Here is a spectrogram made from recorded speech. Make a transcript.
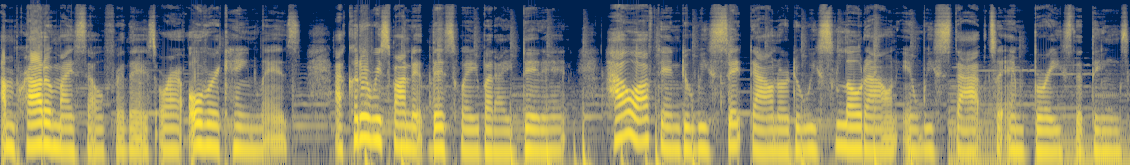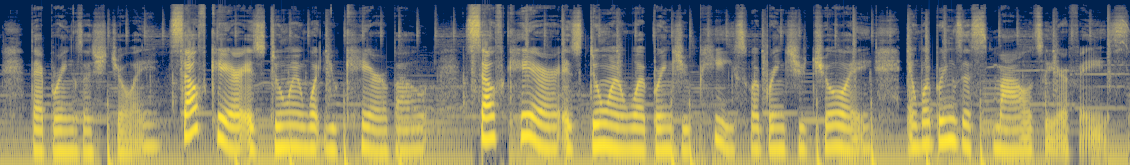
I'm proud of myself for this, or I overcame this. I could have responded this way, but I didn't. How often do we sit down or do we slow down and we stop to embrace the things that brings us joy? Self-care is doing what you care about. Self-care is doing what brings you peace, what brings you joy, and what brings a smile to your face.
